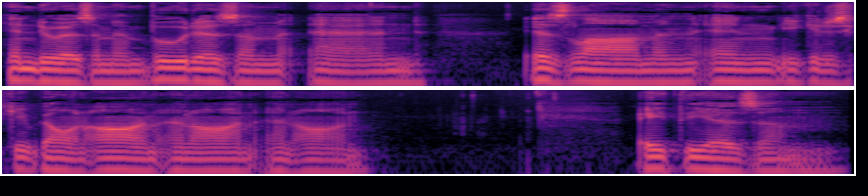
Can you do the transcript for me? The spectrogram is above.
Hinduism and Buddhism and Islam and, and you could just keep going on and on and on. Atheism,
